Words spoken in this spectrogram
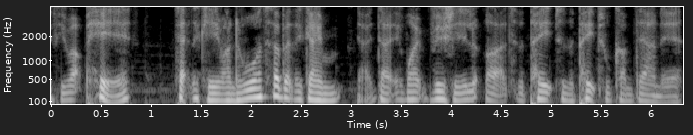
If you're up here, technically you're underwater, but the game, you know, it won't visually look like that to the peeps, and the peeps will come down here.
